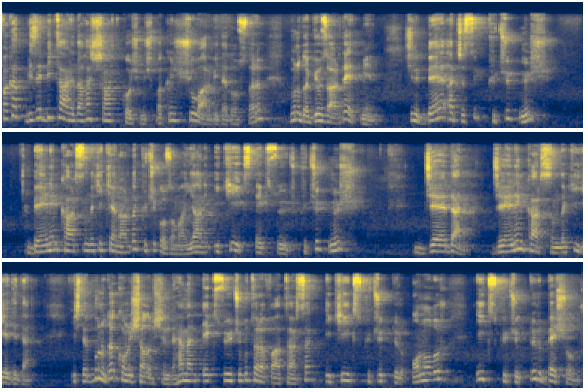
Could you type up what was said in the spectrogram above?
Fakat bize bir tane daha şart koşmuş. Bakın şu var bir de dostlarım. Bunu da göz ardı etmeyelim. Şimdi B açısı küçükmüş. B'nin karşısındaki kenarda küçük o zaman. Yani 2x eksi 3 küçükmüş. C'den. C'nin karşısındaki 7'den. İşte bunu da konuşalım şimdi. Hemen eksi 3'ü bu tarafa atarsak 2x küçüktür 10 olur. x küçüktür 5 olur.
